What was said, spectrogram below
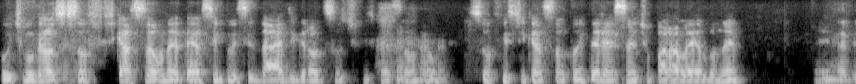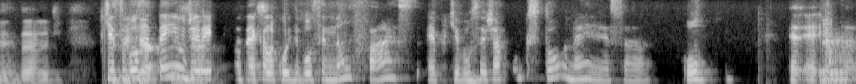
último grau de é. sofisticação, né? Até a simplicidade, grau de sofisticação, tão, sofisticação, tão interessante o paralelo, né? É, é verdade. Porque se você tem o direito de fazer aquela coisa e você não faz, é porque você hum. já conquistou, né? Essa ou é, é, essa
